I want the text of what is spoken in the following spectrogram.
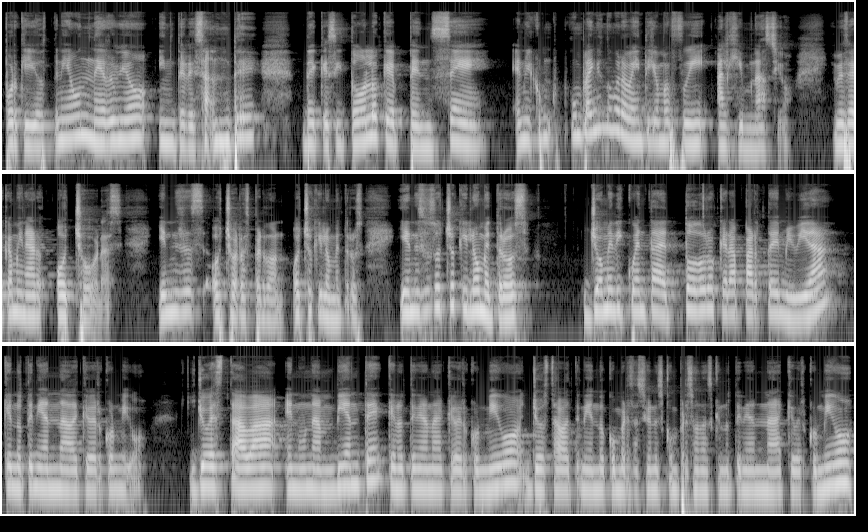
porque yo tenía un nervio interesante de que si todo lo que pensé en mi cumpleaños número 20 yo me fui al gimnasio y me fui a caminar 8 horas. Y en esas 8 horas, perdón, 8 kilómetros. Y en esos 8 kilómetros yo me di cuenta de todo lo que era parte de mi vida que no tenía nada que ver conmigo. Yo estaba en un ambiente que no tenía nada que ver conmigo, yo estaba teniendo conversaciones con personas que no tenían nada que ver conmigo,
